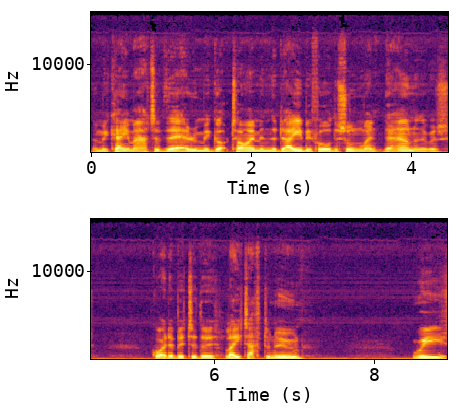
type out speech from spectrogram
And we came out of there and we got time in the day before the sun went down and there was quite a bit of the late afternoon. We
